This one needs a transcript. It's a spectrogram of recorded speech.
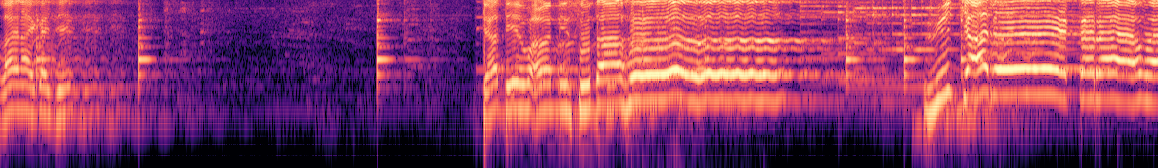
लाईन ऐकायचे. त्या देवानी सुद्धा हो विचार करावा.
